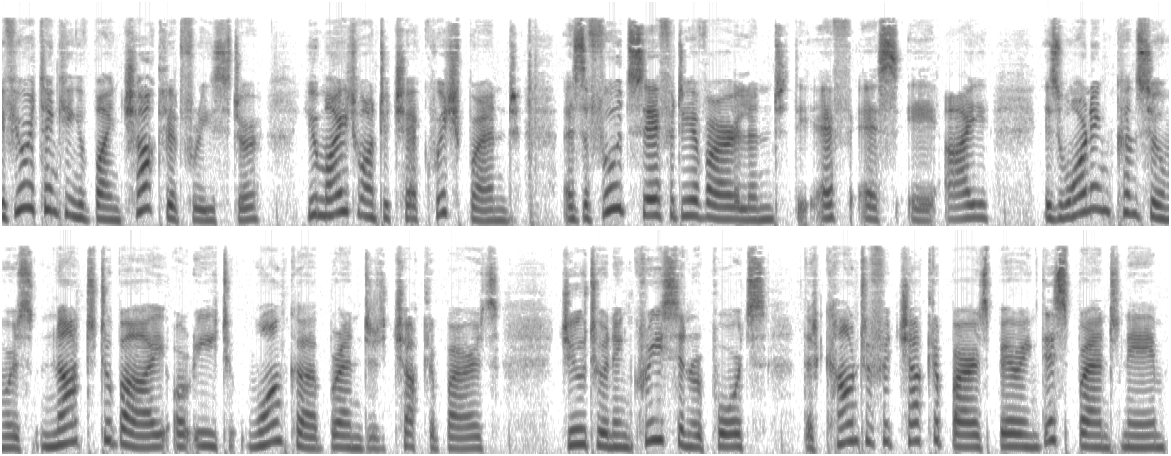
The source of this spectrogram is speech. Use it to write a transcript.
If you're thinking of buying chocolate for Easter, you might want to check which brand, as the Food Safety of Ireland, the FSAI, is warning consumers not to buy or eat Wonka branded chocolate bars due to an increase in reports that counterfeit chocolate bars bearing this brand name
